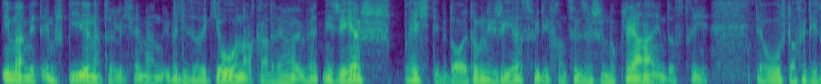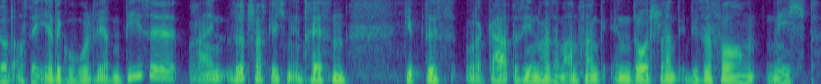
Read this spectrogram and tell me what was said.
immer mit im Spiel natürlich, wenn man über diese Region, auch gerade wenn man über Niger spricht, die Bedeutung Nigers für die französische Nuklearindustrie, der Rohstoffe, die dort aus der Erde geholt werden. Diese rein wirtschaftlichen Interessen gibt es oder gab es jedenfalls am Anfang in Deutschland in dieser Form nicht.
